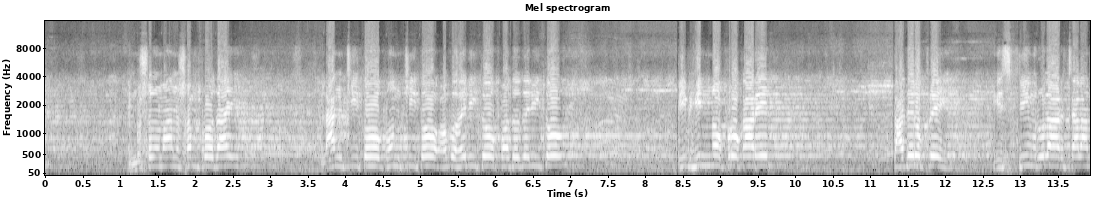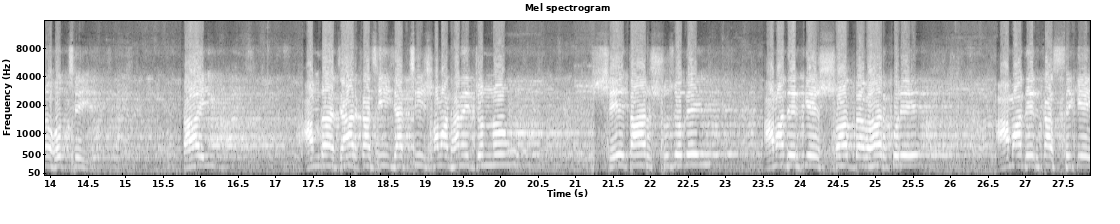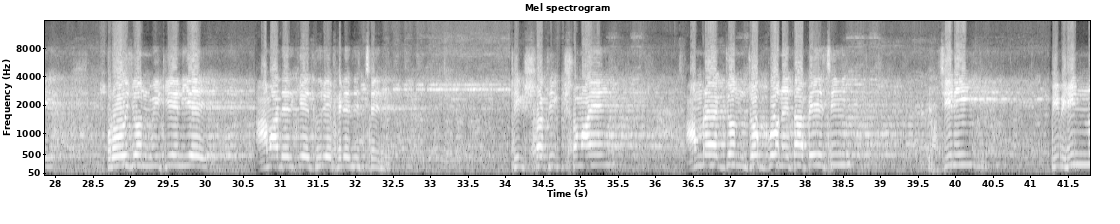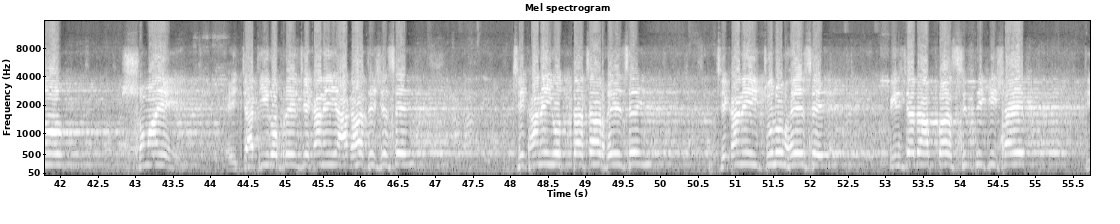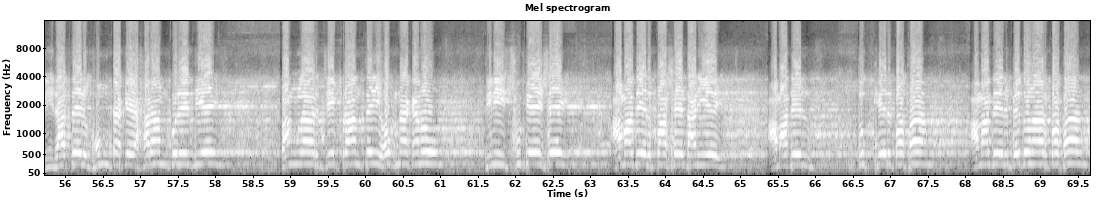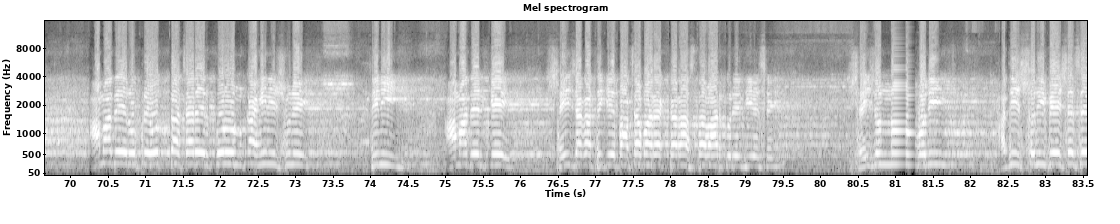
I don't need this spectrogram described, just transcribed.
মুসলমান সম্প্রদায়, লাঞ্ছিত, বঞ্চিত, অবহেলিত, পদদলিত, বিভিন্ন প্রকারের তাদের উপরে স্টিম রুলার চালানো হচ্ছে। তাই আমরা যার কাছেই যাচ্ছি সমাধানের জন্য, সে তার সুযোগে আমাদেরকে সৎ ব্যবহার করে আমাদের কাছ থেকে প্রয়োজন মিটিয়ে নিয়ে আমাদেরকে দূরে ফেলে দিচ্ছেন। ঠিক সঠিক সময়ে আমরা একজন যোগ্য নেতা পেয়েছি, যিনি বিভিন্ন সময়ে এই জাতির ওপরে যেখানেই আঘাত এসেছে, যেখানেই অত্যাচার হয়েছে, যেখানেই জুলুম হয়েছে পীরজাদা আব্বাস সিদ্দিকী সাহেব, তিনি রাতের ঘুমটাকে হারাম করে দিয়ে বাংলার যে প্রান্তেই হোক না কেন, তিনি ছুটে এসে আমাদের পাশে দাঁড়িয়ে আমাদের দুঃখের কথা, আমাদের বেদনার কথা, আমাদের উপরে অত্যাচারের করুণ কাহিনী শুনে তিনি আমাদেরকে সেই জায়গা থেকে বাঁচাবার একটা রাস্তা বার করে দিয়েছে। সেই জন্য বলি, হাদিস শরীফে এসেছে,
